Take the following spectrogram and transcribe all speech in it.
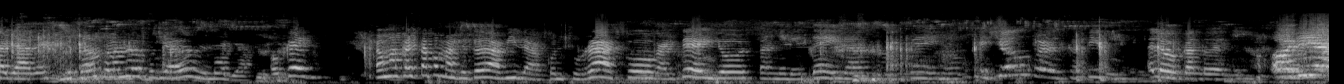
callades. Estamos falando do foliado de Moria. Ok. É unha festa como as de toda a vida, con churrasco, gaiteiros... Pandereteiras, pandereteiros... E xogo para os cativos. E logo cando é? O día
